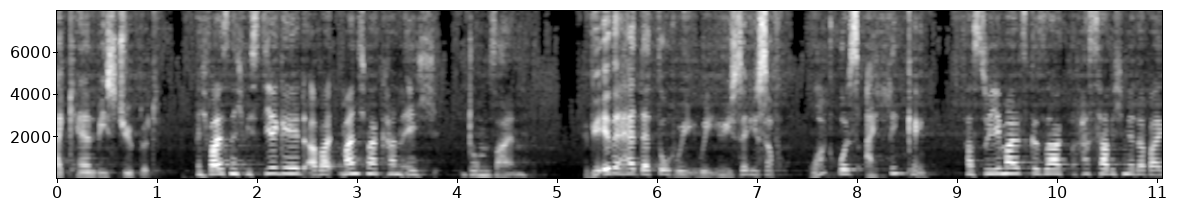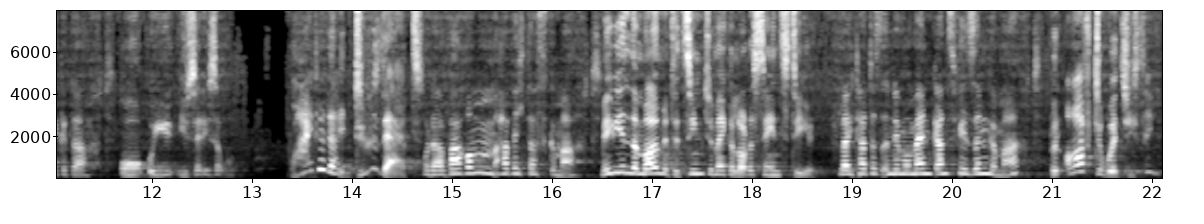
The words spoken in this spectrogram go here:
I can be stupid. Ich weiß nicht, wie es dir geht, aber manchmal kann ich dumm sein. Have you ever had that thought where, where you say to yourself, What was I thinking? Hast du jemals gesagt, was habe ich mir dabei gedacht? Or, or you, you say to yourself, Why did I do that? Oder warum habe ich das gemacht? Maybe in the moment it seemed to make a lot of sense to you. Vielleicht hat es in dem Moment ganz viel Sinn gemacht, But afterwards you think,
